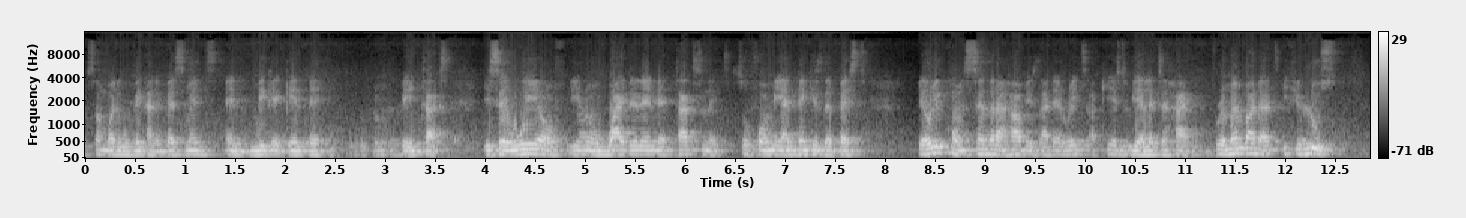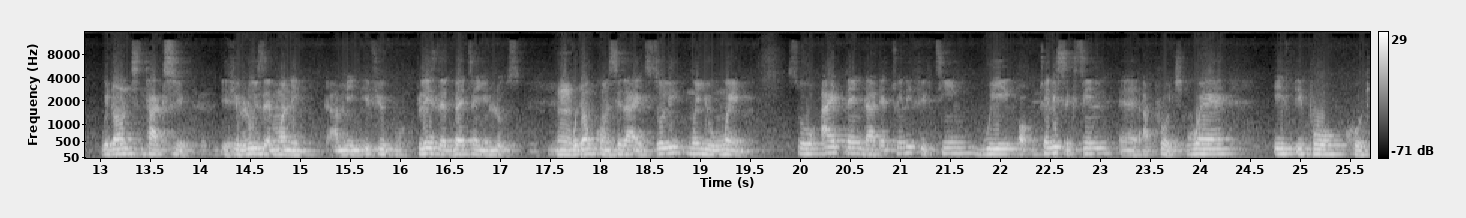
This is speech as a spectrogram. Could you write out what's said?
somebody would make an investment and make again pay tax. It's a way of you know widening the tax net. So for me, I think it's the best. The only concern that I have is that the rate appears to be a little high. Remember that if you lose, we don't tax you. If you lose the money, I mean, if you place the bet and you lose, mm. we don't consider it. It's only when you win. So I think that the 2015 way or 2016 uh, approach, where if people could,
